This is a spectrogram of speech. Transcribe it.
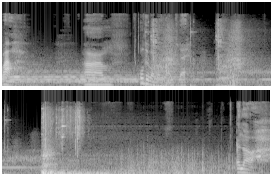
Wow. Um, we'll do one more time today. And, uh,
